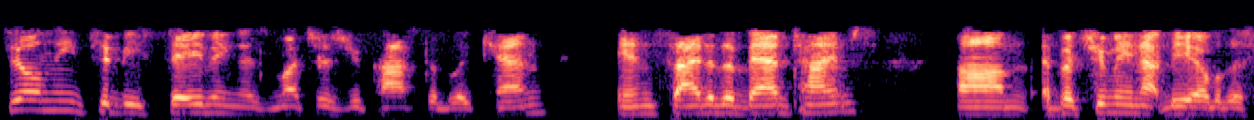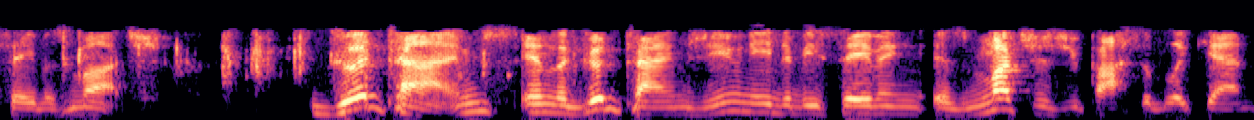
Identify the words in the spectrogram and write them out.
still need to be saving as much as you possibly can inside of the bad times, um, but you may not be able to save as much. Good times, in the good times, you need to be saving as much as you possibly can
